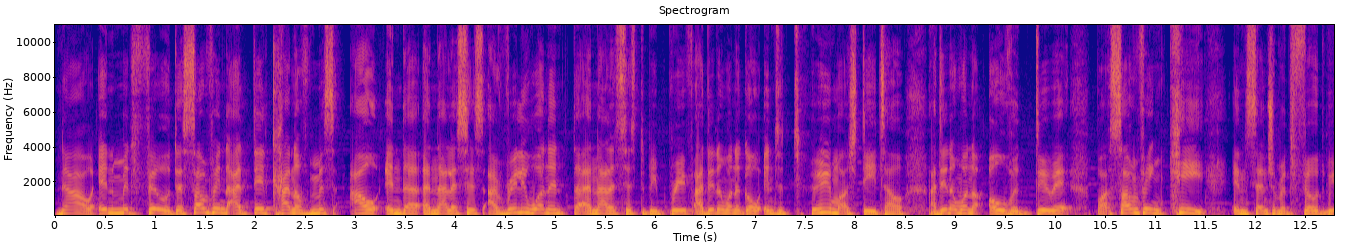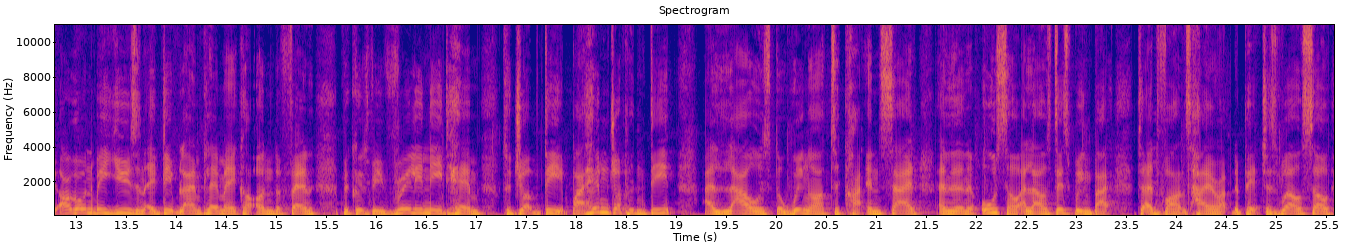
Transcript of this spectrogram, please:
Now, in midfield, there's something that I did kind of miss out in the analysis. I really wanted the analysis to be brief. I didn't want to go into too much detail. I didn't want to overdo it, but something key in central midfield, we are going to be using a deep line playmaker on defend because we really need him to drop deep. By him dropping deep allows the winger to cut inside and then it also allows this wing back to advance higher up the pitch as well. So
